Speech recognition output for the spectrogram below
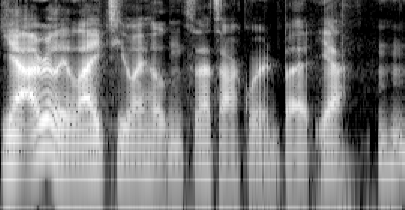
Yeah, I really like T.Y. Hilton, so that's awkward, but yeah. hmm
